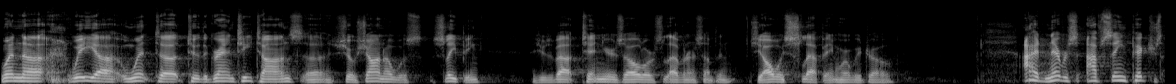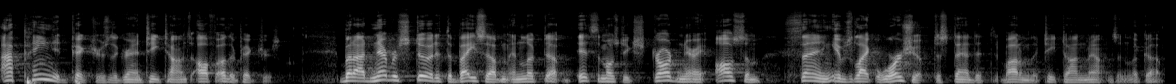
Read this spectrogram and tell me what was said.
When uh, we uh, went uh, to the Grand Tetons, uh, Shoshanna was sleeping. She was about 10 years old or 11 or something. She always slept anywhere we drove. I had never, I've seen pictures. I painted pictures of the Grand Tetons off other pictures. But I'd never stood at the base of them and looked up. It's the most extraordinary, awesome thing. It was like worship to stand at the bottom of the Teton Mountains and look up.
